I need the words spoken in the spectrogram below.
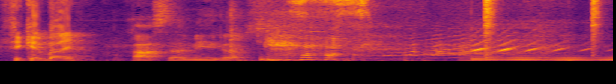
fiquem bem. Hasta amigos.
